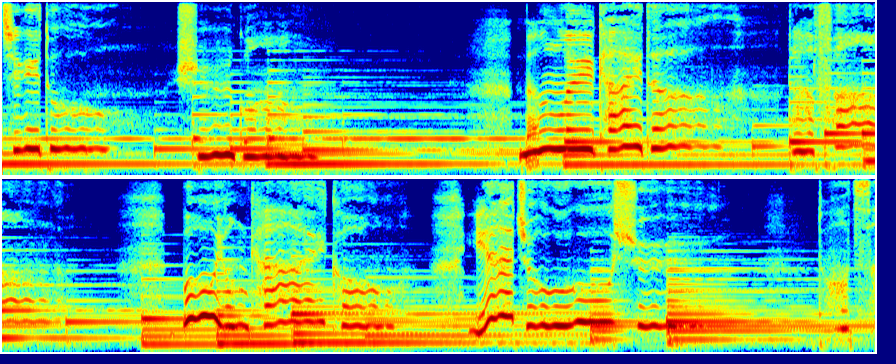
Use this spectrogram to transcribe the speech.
我太嫉妒时光，能离开的大方，不用开口，也就无需躲。藏，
